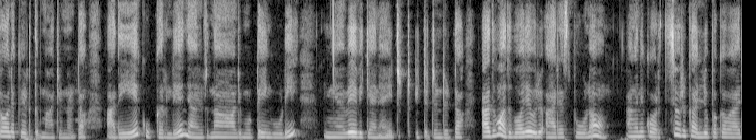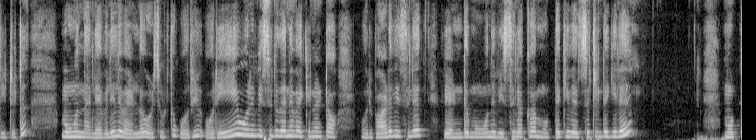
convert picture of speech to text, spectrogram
തോലൊക്കെ എടുത്ത് മാറ്റണം കേട്ടോ അതേ കുക്കറിൽ ഞാനൊരു നാല് മുട്ടയും കൂടി വേവിക്കാനായിട്ട് ഇട്ടിട്ടുണ്ട് കേട്ടോ അതും അതുപോലെ ഒരു അര സ്പൂണോ അങ്ങനെ കുറച്ചൊരു കല്ലുപ്പൊക്കെ വാരിയിട്ടിട്ട് മൂങ്ങുന്ന ലെവലിൽ വെള്ളം ഒഴിച്ചു കൊടുത്ത് ഒരു ഒരേ ഒരു വിസിൽ തന്നെ വെക്കണം കേട്ടോ ഒരുപാട് വിസിൽ രണ്ട് മൂന്ന് വിസിലൊക്കെ മുട്ടയ്ക്ക് വെച്ചിട്ടുണ്ടെങ്കിൽ മുട്ട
